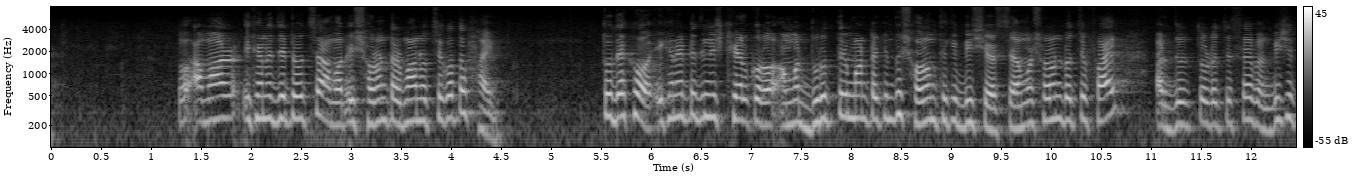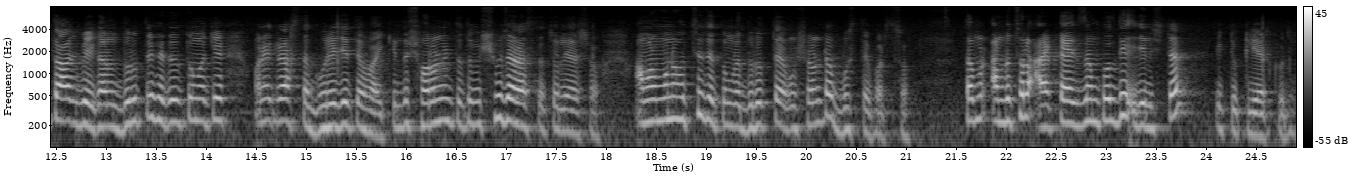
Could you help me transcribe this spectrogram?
তো আমার এখানে যেটা হচ্ছে, আমার এই স্মরণটার মান হচ্ছে কত? ফাইভ তো দেখো, এখানে একটা জিনিস খেয়াল করো, আমার দূরত্বের মানটা কিন্তু স্মরণ থেকে বেশি আসছে। আমার স্মরণটা হচ্ছে ফাইভ আর দূরত্বটা হচ্ছে সেভেন বেশি তো আসবেই, কারণ দূরত্বের ক্ষেত্রে তোমাকে অনেক রাস্তা ঘুরে যেতে হয়, কিন্তু স্মরণের তো তুমি সোজা রাস্তা চলে আসো। আমার মনে হচ্ছে যে তোমরা দূরত্ব এবং স্মরণটা বুঝতে পারছ। তো আমরা- আমরা চলো আরেকটা এক্সাম্পল দিয়ে এই জিনিসটা একটু ক্লিয়ার করি।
